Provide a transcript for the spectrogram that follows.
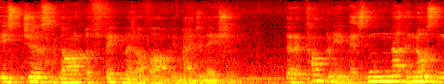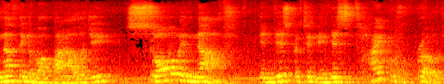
is just not a figment of our imagination. That a company that knows nothing about biology saw enough in this particular in this type of approach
